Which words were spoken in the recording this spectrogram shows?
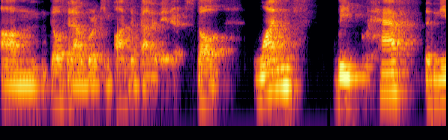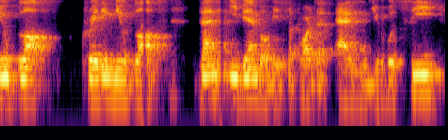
um, those that are working on the validator. So once we have the new blocks creating new blocks, then EVM will be supported. And you would see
